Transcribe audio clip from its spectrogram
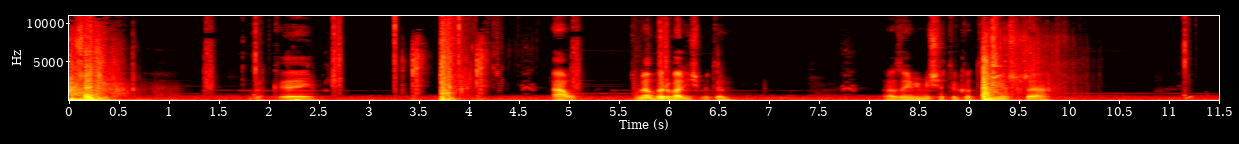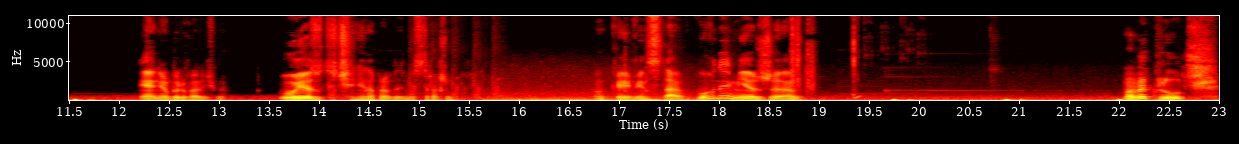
poprzedni. Okej. Okay. Au. Czy my oberwaliśmy tym? Teraz zajmijmy się tylko tym jeszcze. Nie, nie oberwaliśmy. O Jezu, te cienie naprawdę nie straszą. Okay, więc tak, w głównej mierze mamy klucz,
